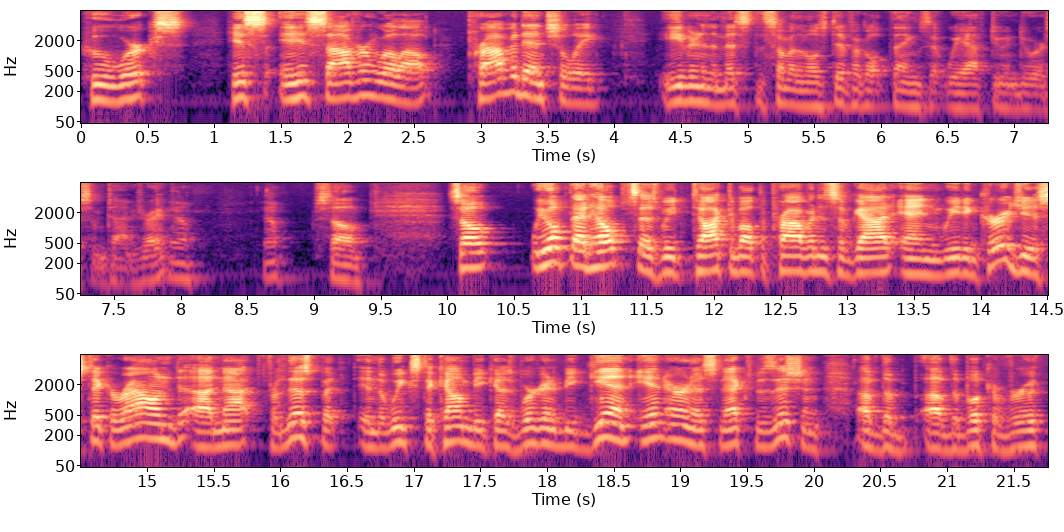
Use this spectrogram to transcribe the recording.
who works His His sovereign will out providentially, even in the midst of some of the most difficult things that we have to endure sometimes, right? Yeah, yeah. So, so we hope that helps as we talked about the providence of God. And we'd encourage you to stick around, uh, not for this, but in the weeks to come, because we're going to begin in earnest an exposition of the, of the book of Ruth.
